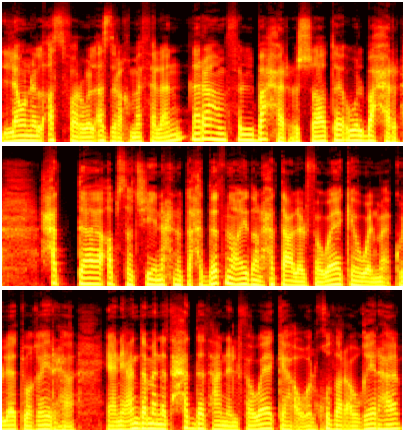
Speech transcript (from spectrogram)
اللون الأصفر والأزرق مثلا نراهم في البحر الشاطئ والبحر. حتى أبسط شيء نحن تحدثنا أيضا حتى على الفواكه والمأكولات وغيرها. يعني عندما نتحدث عن الفواكه أو الخضر أو غيرها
